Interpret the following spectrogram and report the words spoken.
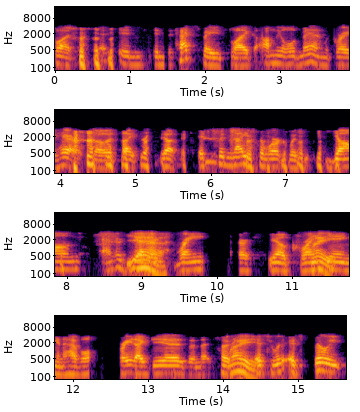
But in in the tech space, like I'm the old man with gray hair, so it's like, right. yeah, it's been nice to work with young, energetic, Yeah. brain are you know cranking Right. and have all great ideas and that, so Right. it's re- it's really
